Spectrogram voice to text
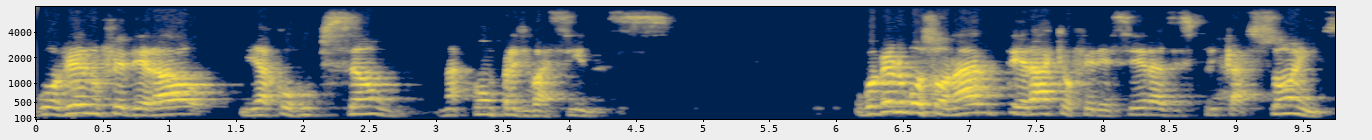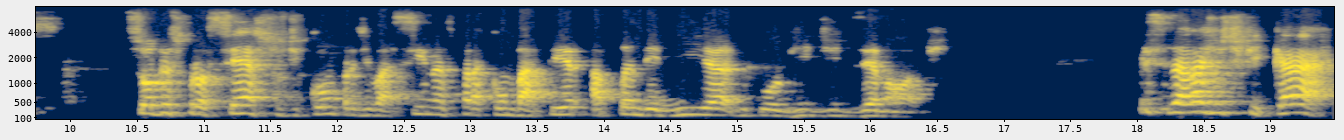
governo federal e a corrupção na compra de vacinas. O governo Bolsonaro terá que oferecer as explicações sobre os processos de compra de vacinas para combater a pandemia do Covid-19. Precisará justificar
